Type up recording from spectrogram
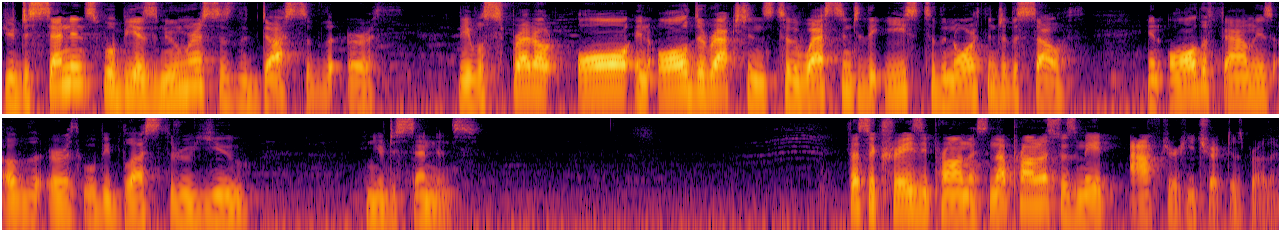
Your descendants will be as numerous as the dust of the earth. They will spread out all in all directions, to the west and to the east, to the north and to the south. And all the families of the earth will be blessed through you and your descendants. That's a crazy promise. And that promise was made after he tricked his brother.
